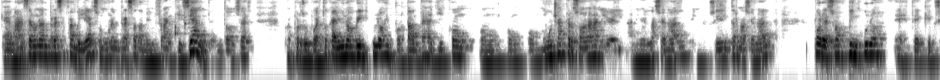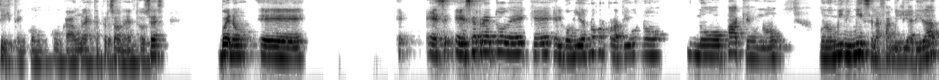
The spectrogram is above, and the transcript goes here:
que además de ser una empresa familiar, somos una empresa también franquiciante. Entonces, pues por supuesto que hay unos vínculos importantes allí con, con, con, muchas personas a nivel, a nivel nacional, inclusive internacional, por esos vínculos este, que existen con, con cada una de estas personas. Entonces, bueno, eh, e, ese, ese reto de que el gobierno corporativo no, no opaque o no o no minimice la familiaridad,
